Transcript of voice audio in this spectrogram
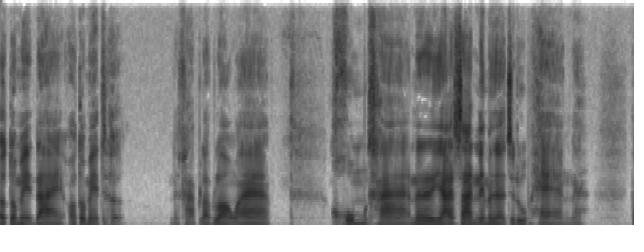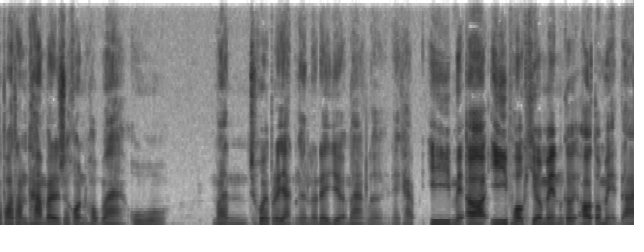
automate ได้ automate เถอะนะครับรับรองว่าคุ้มค่าในระยะสั้นเนี่ยมันอาจจะดูแพงนะแต่พอทำทำๆไปทุกคนพบว่าโอ้มันช่วยประหยัดเงินเราได้เยอะมากเลยนะครับ e เอ่อ e procurement ก็ automate ได้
